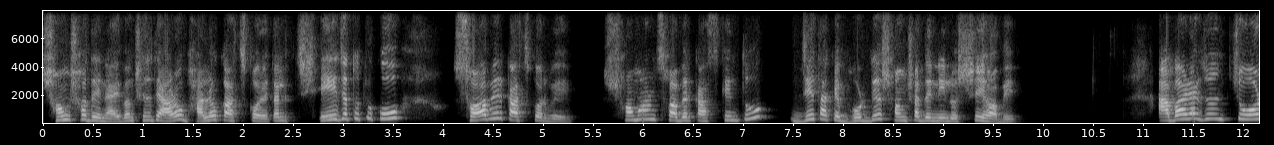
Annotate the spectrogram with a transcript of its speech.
সংসদে নেয় এবং সে যদি আরও ভালো কাজ করে, তাহলে সে যতটুকু সবের কাজ করবে, সমান সবের কাজ কিন্তু যে তাকে ভোট দিয়ে সংসদে নিল, সে হবে। আবার একজন চোর,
